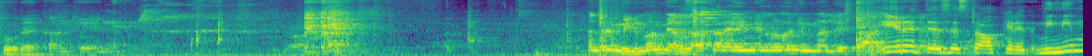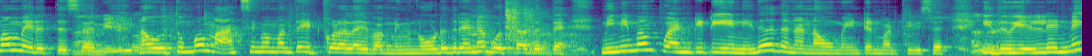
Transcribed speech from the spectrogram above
ಸೂರ್ಯಕಾಂತಿ ಎಣ್ಣೆ. ಅಂದ್ರೆ ಮಿನಿಮಮ್ ಎಲ್ಲಾ ತರ ಎಣ್ಣೆಗಳು ನಿಮ್ಮಲ್ಲಿ ಸ್ಟಾಕ್ ಇರುತ್ತೆ ಸರ್ ಸ್ಟಾಕ್ ಇರುತ್ತೆ. ಮಿನಿಮಮ್ ಇರುತ್ತೆ ಸರ್ ನಾವು ತುಂಬಾ ಮ್ಯಾಕ್ಸಿಮಮ್ ಅಂತ ಇಟ್ಕೊಳ್ಳಲ್ಲ ಇವಾಗ ನೀವು ನೋಡಿದ್ರೇನೆ ಗೊತ್ತಾಗುತ್ತೆ. ಮಿನಿಮಮ್ ಕ್ವಾಂಟಿಟಿ ಏನಿದೆ ಅದನ್ನ ನಾವು ಮೇಂಟೈನ್ ಮಾಡ್ತೀವಿ ಸರ್ ಇದು ಎಳ್ಳೆಣ್ಣೆ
